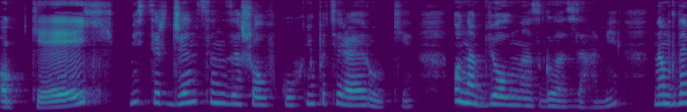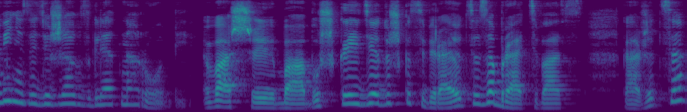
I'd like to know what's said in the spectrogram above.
«Окей». Мистер Дженсен зашел в кухню, потирая руки. Он обвел нас глазами, на мгновение задержав взгляд на Робби. «Ваши бабушка и дедушка собираются забрать вас. Кажется,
